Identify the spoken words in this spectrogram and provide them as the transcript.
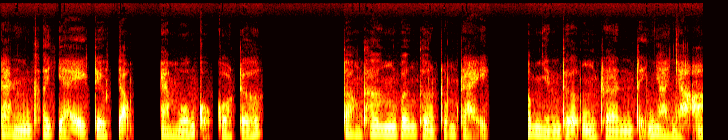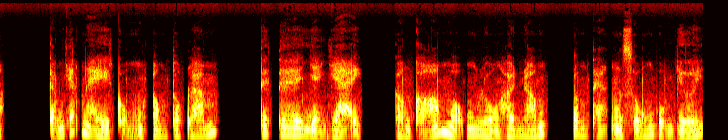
đành khơi dậy trêu chọc ham muốn của cô trước. Toàn thân vân thường trung chảy, không nhìn được trên trĩ nhỏ nhỏ, cảm giác này cũng không tốt lắm, tê tê dại dại, còn có một luồng hơi nóng xông thẳng xuống bụng dưới.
